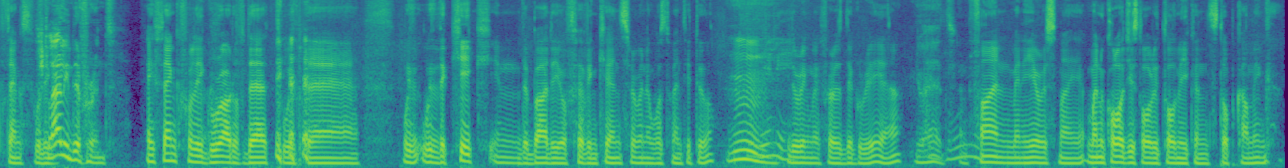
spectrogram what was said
thankfully slightly different. I thankfully grew out of that with the with with the kick in the body of having cancer when I was 22. Mm. Really? During my first degree, yeah. You had. Mm. And fine, many years. My my oncologist already told me you can stop coming.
